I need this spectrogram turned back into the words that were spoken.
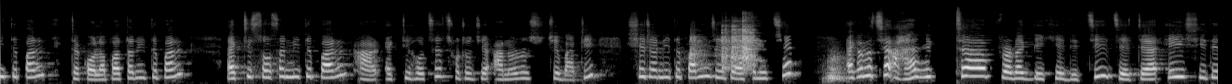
নিতে পারেন, একটা কলা পাতা নিতে পারেন। একটি সসার নিতে পারেন আর একটি হচ্ছে ছোট যে আনারস যে বাটি, সেটা নিতে পারেন, যেটা এখন হচ্ছে এখন হচ্ছে আরেকটা প্রোডাক্ট দেখিয়ে দিচ্ছি, যেটা এই শীতে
